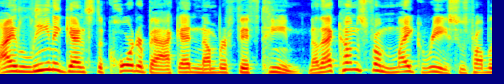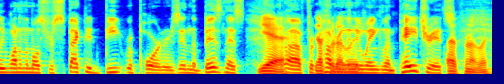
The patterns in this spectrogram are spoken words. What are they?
I lean against the quarterback at number 15. Now, that comes from Mike Reiss, who's probably one of the most respected beat reporters in the business Yeah, uh, for covering the. New England Patriots Definitely.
